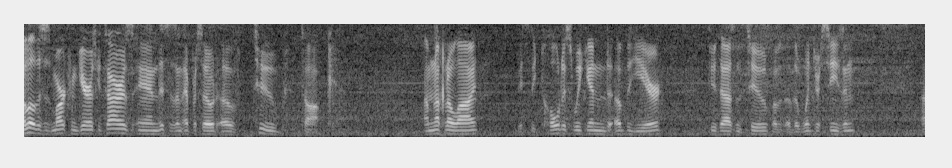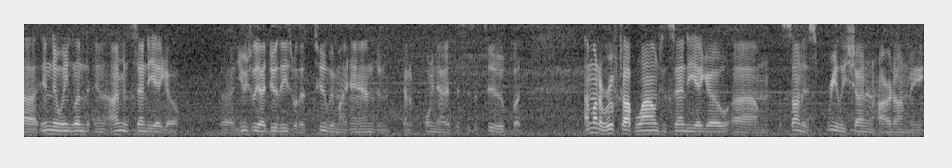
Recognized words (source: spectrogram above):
Hello, this is Mark from Gary's Guitars, and this is an episode of Tube Talk. I'm not gonna lie, it's the coldest weekend of the year, 2002, of, of the winter season, uh, in New England, and I'm in San Diego. Uh, usually I do these with a tube in my hand and kind of point at it, this is a tube, but I'm on a rooftop lounge in San Diego. Um, the sun is really shining hard on me,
